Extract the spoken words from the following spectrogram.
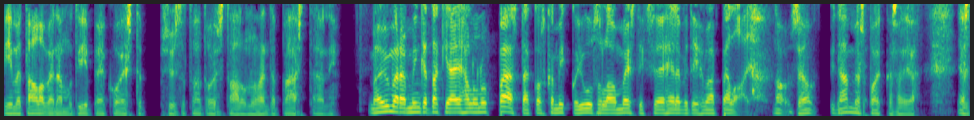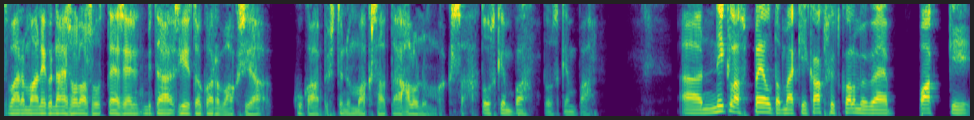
viime talvena, mutta IPK ei sitten syystä tai toisesta halunnut häntä päästää. Niin. Mä ymmärrän, minkä takia ei halunnut päästää, koska Mikko Juusola on mestikseen helvetin hyvä pelaaja. No se on, pitää myös paikkansa ja, ja sitten varmaan niin näissä olosuhteissa ei nyt mitään siirtokorvauksia kukaan pystynyt maksaa tai halunnut maksaa. Tuskinpa, tuskinpa. Äh, Niklas Peltomäki, 23V pakki,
